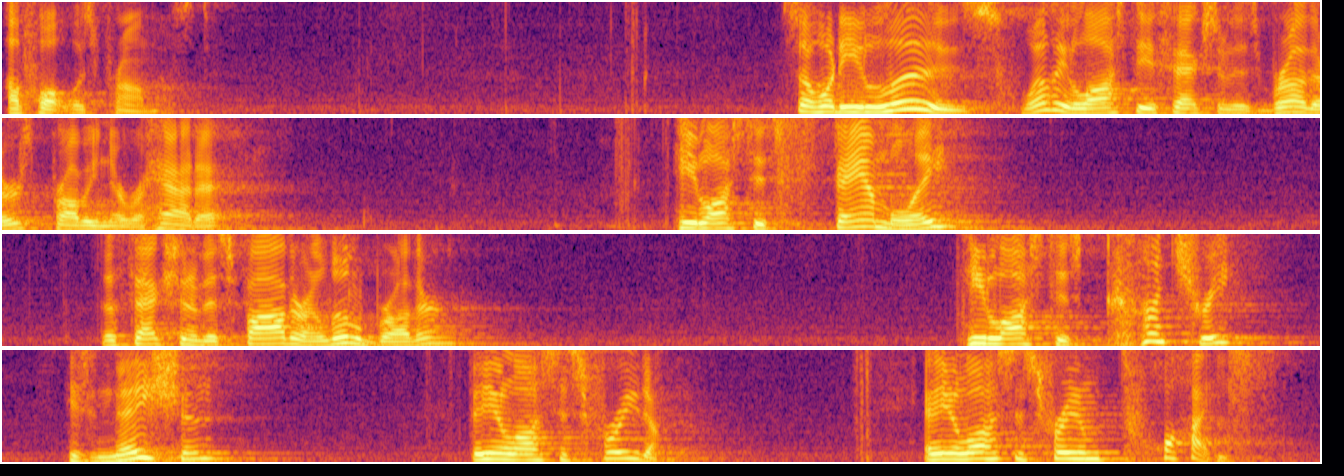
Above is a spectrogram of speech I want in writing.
of what was promised. So, what did he lose? Well, he lost the affection of his brothers, probably never had it. He lost his family, the affection of his father and little brother. He lost his country his nation, then he lost his freedom. And he lost his freedom twice.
